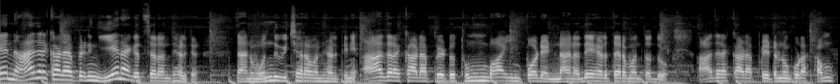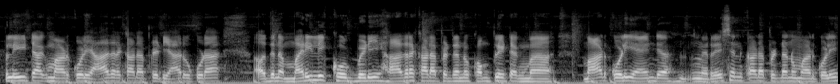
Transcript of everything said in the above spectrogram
ಏನು ಆಧಾರ್ ಕಾರ್ಡ್ ಅಪ್ಡೇಟಿಂದ ಏನಾಗುತ್ತೆ ಸರ್ ಅಂತ ಹೇಳ್ತೀರಾ? ನಾನು ಒಂದು ವಿಚಾರವನ್ನು ಹೇಳ್ತೀನಿ. ಆಧಾರ್ ಕಾರ್ಡ್ ಅಪ್ಡೇಟು ತುಂಬ ಇಂಪಾರ್ಟೆಂಟ್ ನಾನು ಅದೇ ಹೇಳ್ತಾ ಇರುವಂಥದ್ದು. ಆಧಾರ್ ಕಾರ್ಡ್ ಅಪ್ಡೇಟನ್ನು ಕೂಡ ಕಂಪ್ಲೀಟಾಗಿ ಮಾಡ್ಕೊಳ್ಳಿ. ಆಧಾರ್ ಕಾರ್ಡ್ ಅಪ್ಡೇಟ್ ಯಾರು ಕೂಡ ಅದನ್ನು ಮರಿಲಿಕ್ಕೆ ಹೋಗಬೇಡಿ. ಆಧಾರ್ ಕಾರ್ಡ್ ಅಪ್ಡೇಟನ್ನು ಕಂಪ್ಲೀಟಾಗಿ ಮಾಡ್ಕೊಳ್ಳಿ ಆ್ಯಂಡ್ ರೇಷನ್ ಕಾರ್ಡ್ ಅಪ್ಡೇಟನ್ನು ಮಾಡ್ಕೊಳ್ಳಿ.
